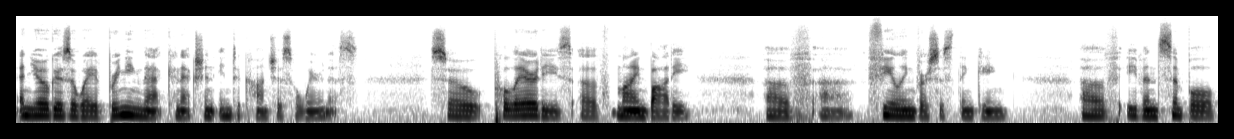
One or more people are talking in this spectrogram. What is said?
And yoga is a way of bringing that connection into conscious awareness. So, polarities of mind body, of uh, feeling versus thinking, of even simple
